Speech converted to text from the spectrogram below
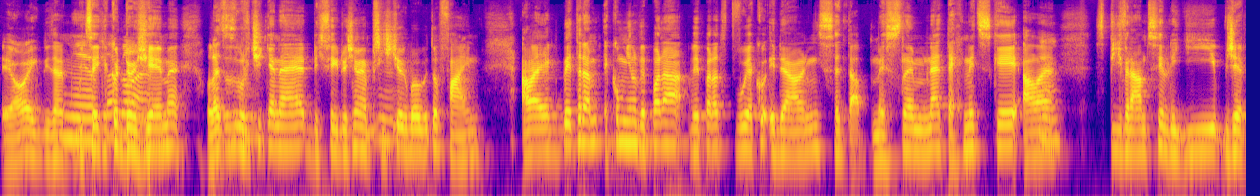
jo? I když tady buď se jich jako dožijeme, letos určitě ne, když se jich dožijeme příští Hmm. rok, bylo by to fajn, ale jak by teda jako měl vypadat, vypadat tvůj jako ideální setup? Myslím, ne technicky, ale Hmm. spíš v rámci lidí, že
